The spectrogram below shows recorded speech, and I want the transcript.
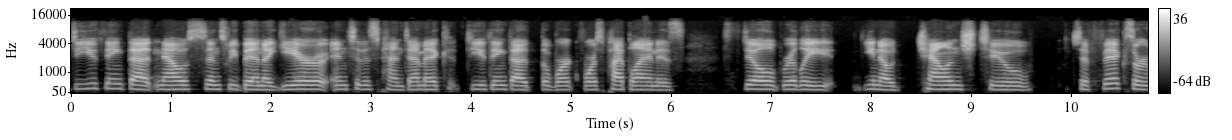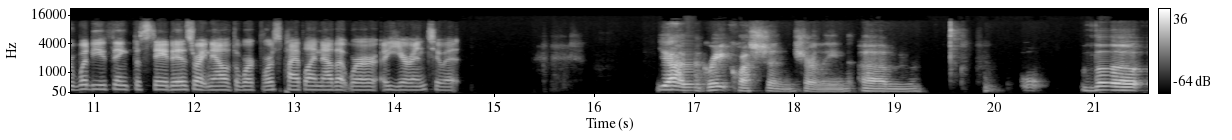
do you think that now since we've been a year into this pandemic do you think that the workforce pipeline is still really you know challenged to to fix, or what do you think the state is right now of the workforce pipeline now that we're a year into it? Yeah, great question, Charlene. Um, the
